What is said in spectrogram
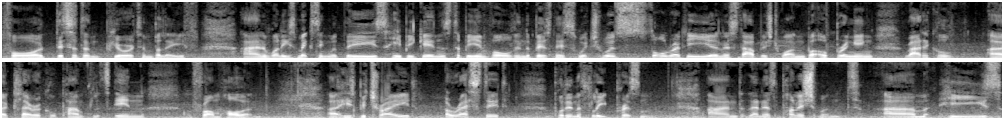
for dissident Puritan belief. And when he's mixing with these, he begins to be involved in the business, which was already an established one, but of bringing radical uh, clerical pamphlets in from Holland. Uh, he's betrayed, arrested, put in the Fleet prison, and then as punishment, um, he's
